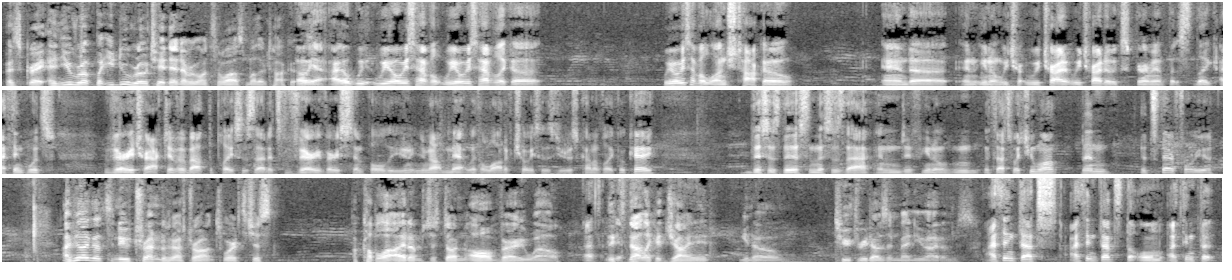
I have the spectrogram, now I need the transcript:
It's great. And you wrote, but you do rotate in every once in a while some other tacos. Oh yeah, I we, we always have a, we always have like a we always have a lunch taco, and uh and you know we try we try we try to experiment, but like I think what's very attractive about the place is that it's very very simple. You- You're not met with a lot of choices. You're just kind of like okay, this is this and this is that, and if you know mm, if that's what you want, then it's there for you. I feel like that's a new trend with restaurants where it's just a couple of items just done all very well. That's- It's not like a giant, you know, two three dozen menu items. I think that's I think that's the only I think that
